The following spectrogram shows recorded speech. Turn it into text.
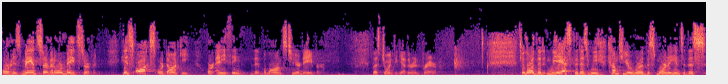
or his manservant or maidservant, his ox or donkey, or anything that belongs to your neighbor. Let's join together in prayer. Dear Lord, that we ask that as we come to your word this morning and to this,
